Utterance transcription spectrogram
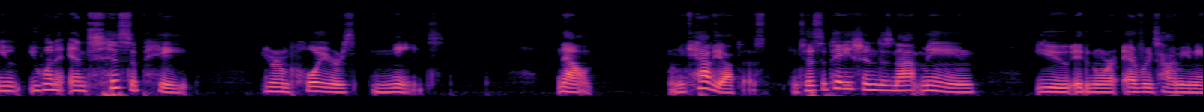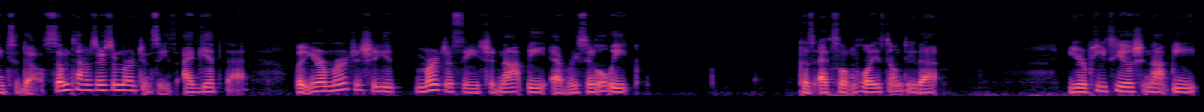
You you want to anticipate your employer's needs. Now, let me caveat this. Anticipation does not mean you ignore every time you need to go. Sometimes there's emergencies. I get that. But your emergency emergency should not be every single week because excellent employees don't do that. Your PTO should not be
